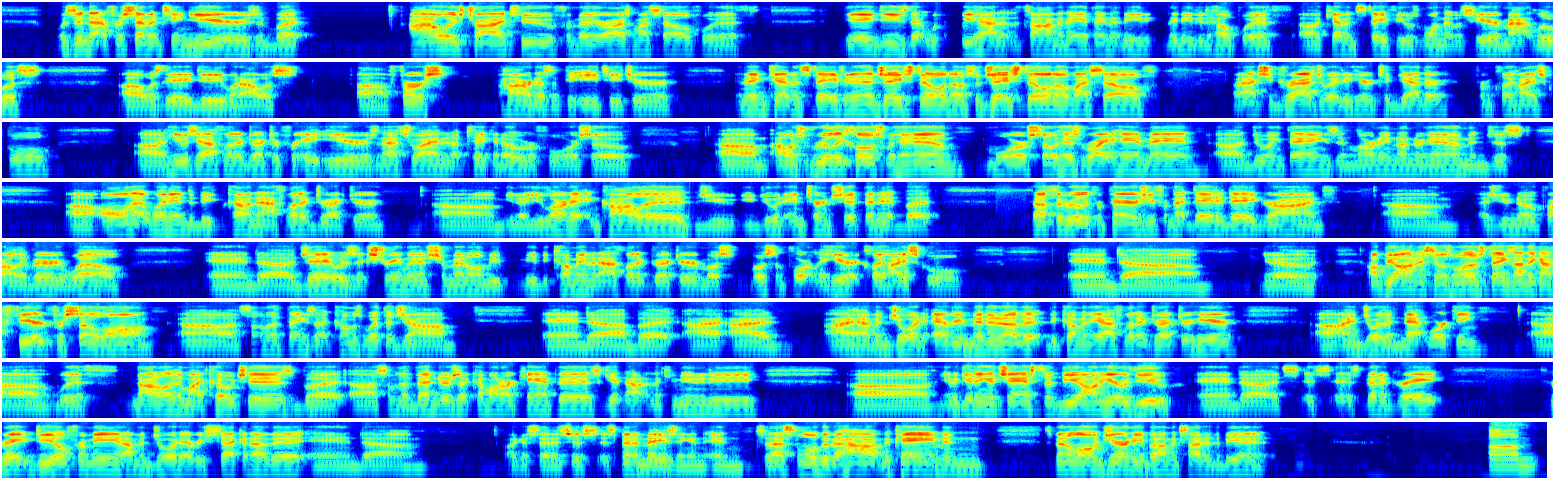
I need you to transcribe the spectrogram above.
was in that for 17 years. And but I always try to familiarize myself with the ads that we had at the time and anything that need, they needed help with. Uh, Kevin Stafey was one that was here. Matt Lewis uh, was the AD when I was uh, first hired as a PE teacher, and then Kevin Stafey, and then Jay Stillano. So Jay Stillano and myself actually graduated here together from Clay High School. Uh, and he was the athletic director for eight years, and that's who I ended up taking over for. So um, I was really close with him, more so his right hand man, uh, doing things and learning under him, and just uh, all that went into becoming an athletic director. Um, you know, you learn it in college, you you do an internship in it, but nothing really prepares you from that day to day grind, um, as you know probably very well. And uh, Jay was extremely instrumental in me, me, becoming an athletic director. Most most importantly here at Clay High School, and um, you know I'll be honest, it was one of those things I think I feared for so long. Uh, some of the things that comes with the job, and uh, but I, I I have enjoyed every minute of it. Becoming the athletic director here, uh, I enjoy the networking uh, with not only my coaches but uh, some of the vendors that come on our campus, getting out in the community. Uh, you know, getting a chance to be on here with you, and it's it's it's been a great great deal for me, and I've enjoyed every second of it. And um, like I said, it's just it's been amazing, and and so that's a little bit about how it became, and it's been a long journey, but I'm excited to be in it. Um,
